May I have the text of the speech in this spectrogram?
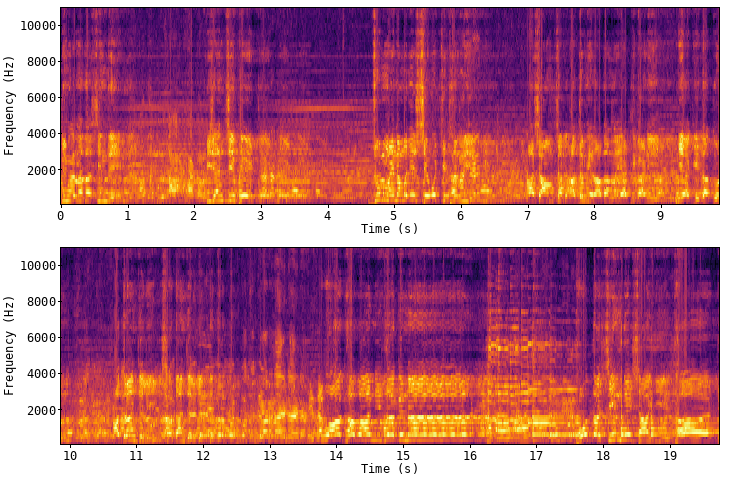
दिनकर शिंदे की ज्यांची भेट जून महिन्यामध्ये शेवटची ठरली अशा आमच्या आदरणीय दादांना या ठिकाणी मी या गीतातून आदरांजली श्रद्धांजली व्यक्त करतो. वाघवानी जगन होता शिंदेशाही थाट.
